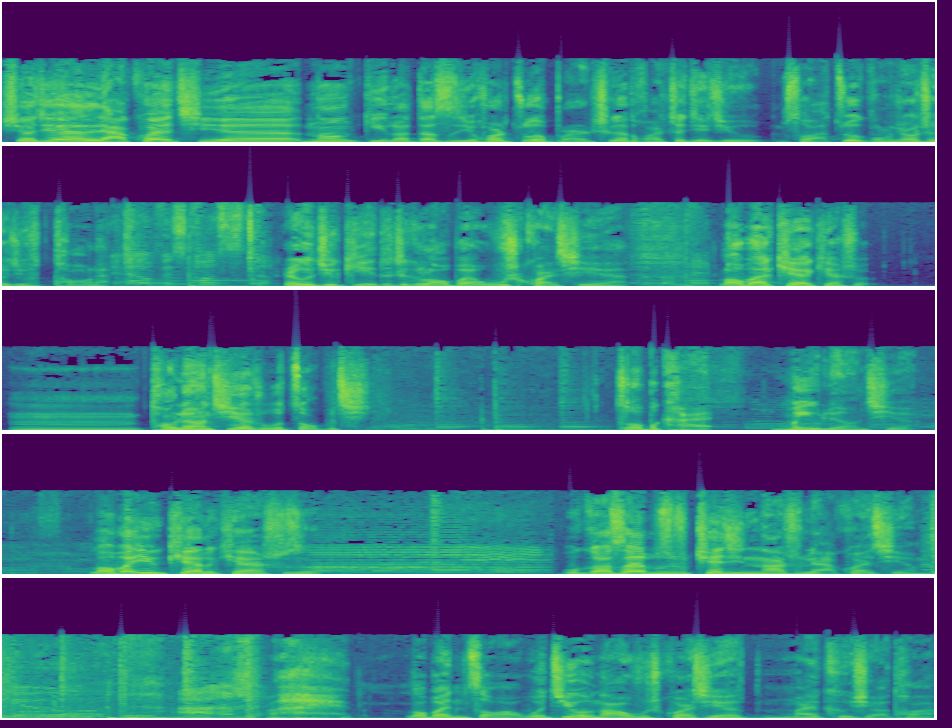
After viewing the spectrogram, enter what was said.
小姐两块钱能给了，但是一会儿坐班车的话，直接就是吧，坐公交车就掏了，然后就给的这个老板五十块钱。老板看看说，嗯，掏两千如果找不起。找不开，没有两千。老板又看了看，说是：“我刚才不是看见你拿出两块钱吗？”哎，老板你走啊，我就要拿五十块钱买口香糖。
